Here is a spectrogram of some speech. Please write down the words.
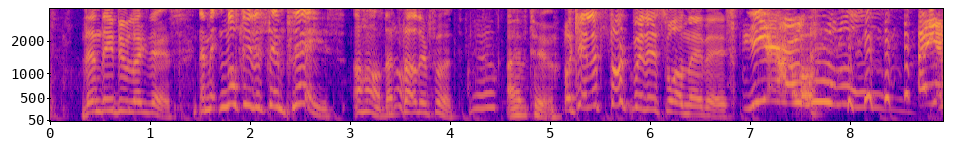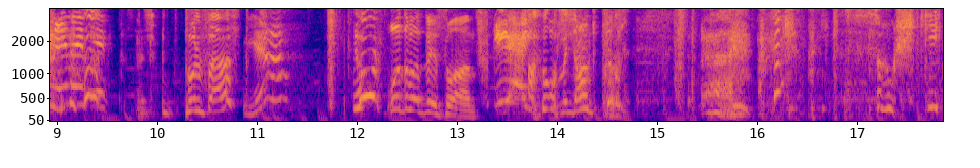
then they do like this. I mean, not in the same place. Uh huh. That's the other foot. Yeah. I have two. Okay, let's start with this one, maybe. Yeah! Pull fast. Yeah. What about this one? Yeah! Oh, don't pull. So sticky.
